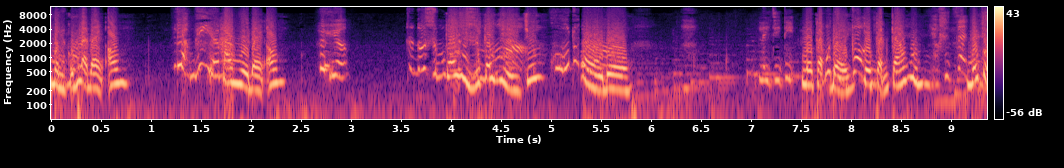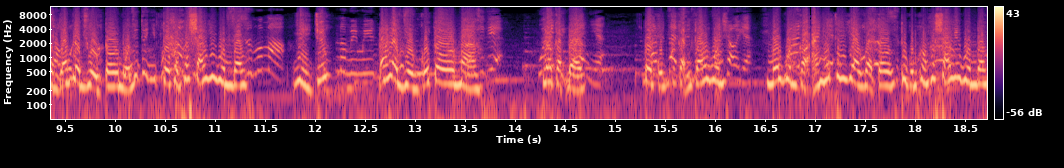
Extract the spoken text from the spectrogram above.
Mình cũng là đàn ông. Hai người đàn ông cái gì với cái gì chứ? Hồ đồ. Lôi cặp đệ tôi cảnh cáo huynh. Nếu còn dám lên giường tôi nữa. Tôi không có sáo với huynh đâu Gì chứ? Đó là giường của tôi mà. Lôi cặp đệ Tôi cũng có cảnh cáo huynh. Nếu huynh còn ăn hết thứ gia nhà tôi Tôi cũng không có sáo với huynh đâu.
